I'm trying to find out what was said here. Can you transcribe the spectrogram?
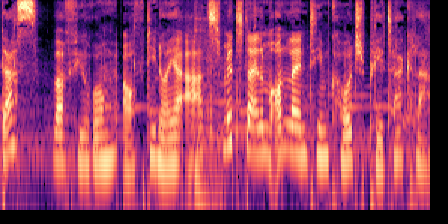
Das war Führung auf die neue Art mit deinem Online-Team-Coach Peter Klar.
